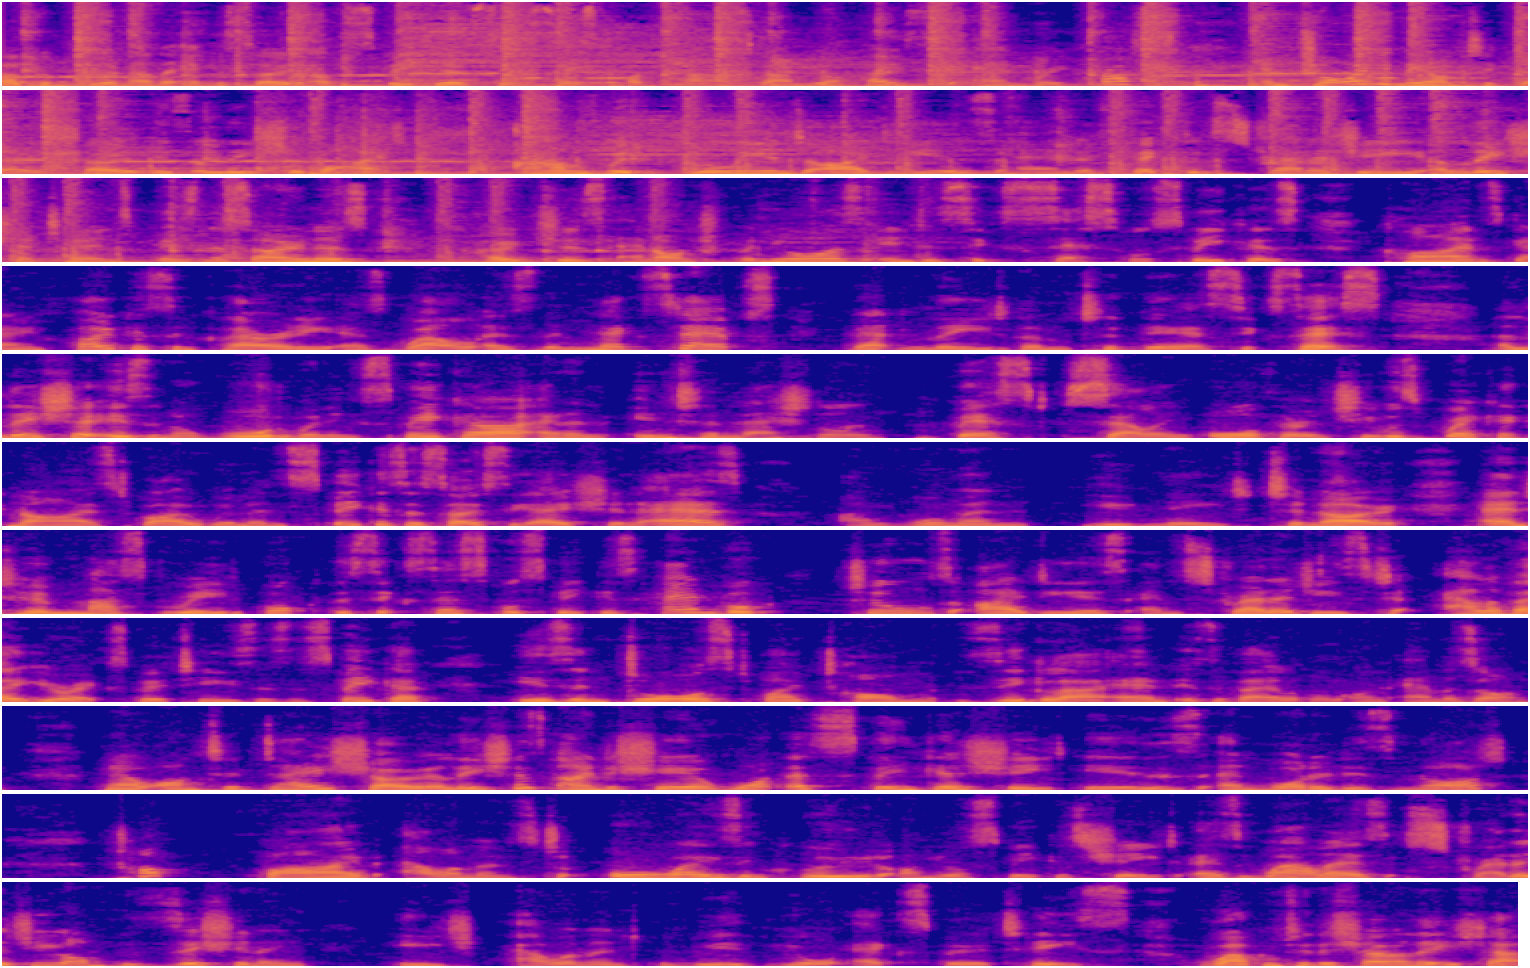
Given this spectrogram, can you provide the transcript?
Welcome to another episode of Speaker Success Podcast. I'm your host, Anne Marie Cross, and joining me on today's show is Alicia White. Armed with brilliant ideas and effective strategy, Alicia turns business owners, coaches, and entrepreneurs into successful speakers. Clients gain focus and clarity as well as the next steps that lead them to their success. Alicia is an award winning speaker and an international best selling author, and she was recognized by Women's Speakers Association as a woman you need to know. And her must read book, The Successful Speaker's Handbook Tools, Ideas, and Strategies to Elevate Your Expertise as a Speaker, is endorsed by Tom Ziglar and is available on Amazon. Now, on today's show, Alicia is going to share what a speaker sheet is and what it is not, top five elements to always include on your speaker sheet, as well as strategy on positioning each element with your expertise. Welcome to the show, Alicia.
